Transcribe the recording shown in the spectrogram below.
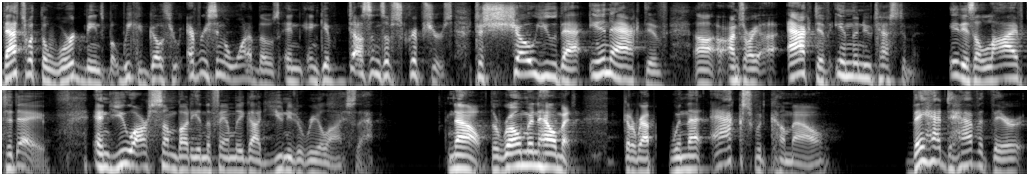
that's what the word means, but we could go through every single one of those and, and give dozens of scriptures to show you that inactive, uh, I'm sorry, uh, active in the New Testament. It is alive today. And you are somebody in the family of God. You need to realize that. Now, the Roman helmet got to wrap. When that axe would come out, they had to have it there,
